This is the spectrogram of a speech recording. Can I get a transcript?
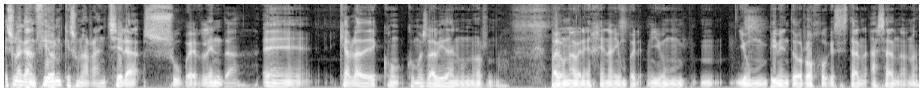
Es una canción que es una ranchera súper lenta, eh, que habla de cómo, cómo es la vida en un horno, para una berenjena y un, per- y un, y un pimiento rojo que se están asando, ¿no?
